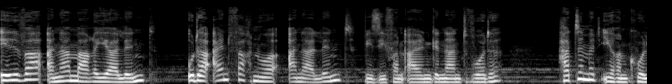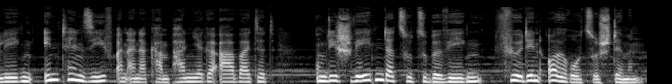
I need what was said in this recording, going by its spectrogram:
Ilva Anna Maria Lind oder einfach nur Anna Lind, wie sie von allen genannt wurde, hatte mit ihren Kollegen intensiv an einer Kampagne gearbeitet, um die Schweden dazu zu bewegen, für den Euro zu stimmen.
